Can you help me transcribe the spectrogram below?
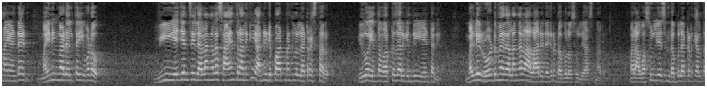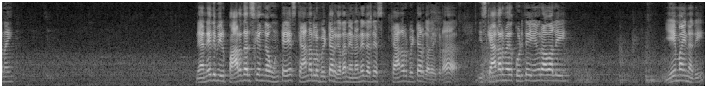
ఉన్నాయంటే మైనింగ్ గాడు వెళ్తే ఇవ్వడవు ఈ ఏజెన్సీలు వెళ్ళంగా సాయంత్రానికి అన్ని డిపార్ట్మెంట్లు లెటర్ ఇస్తారు. ఇదిగో ఇంత వర్క్ జరిగింది ఏంటని. మళ్ళీ రోడ్డు మీద వెళ్ళంగానే ఆ లారీ దగ్గర డబ్బులు వసూలు చేస్తున్నారు. మరి ఆ వసూలు చేసిన డబ్బులు ఎక్కడికి వెళ్తున్నాయి? నేను అనేది మీరు పారదర్శకంగా ఉంటే స్కానర్లో పెట్టారు కదా? నేను అనేది అదే స్కానర్ పెట్టారు కదా ఇక్కడ? ఈ స్కానర్ మీద కొడితే ఏం రావాలి? ఏమైనది?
